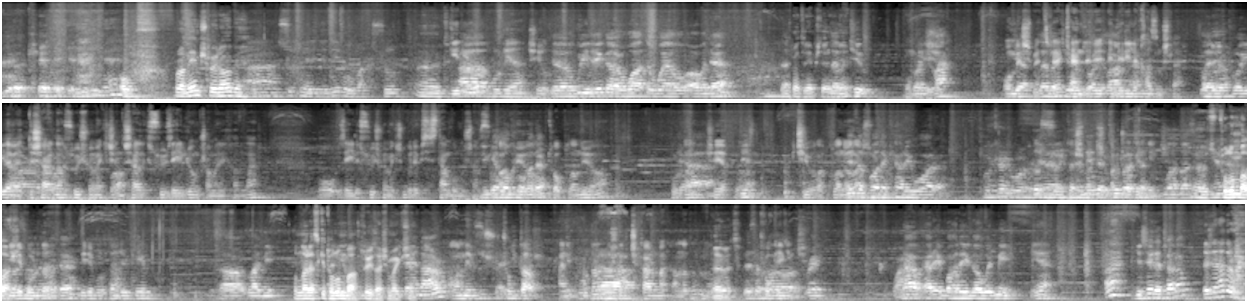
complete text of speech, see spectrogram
Of. Bura neymiş böyle abi? Aa, su tüneli dediği bu bak su Evet. geliyor Aa. buraya şey oluyor. Yeah, we dig a water well over there. Metreymiş Level derinde. two. 15. Right. 15 Yeah, metre level kendileri the elleriyle kazmışlar. Level Evet dışarıdan su içmemek için dışarıdaki suyu zehirliyormuş Amerikalılar. O zehirli su içmemek için böyle bir sistem bulmuşlar. You Su over akıyor, there? toplanıyor. Buradan Yeah. şey yapıyorlar. içiyorlar, This kullanıyorlar. is for the carry water. Bu da suyu taşımak için bak çok ilginç. Evet, tulumbalar. Biri burada, biri burada. Bunlar eski tulumba suyu taşımak için. Ama mevzu şu çok dar. Hani buradan dışarı çıkarmak anladın mı? Evet. Çok ilginç. Now everybody go with me. Yeah. You see the tunnel? There's another one.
